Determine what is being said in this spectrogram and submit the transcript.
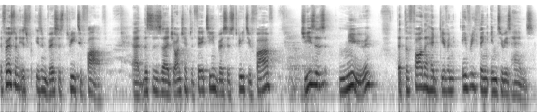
The first one is is in verses three to five. Uh, this is uh, John chapter 13, verses 3 to 5. Jesus knew that the Father had given everything into his hands,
